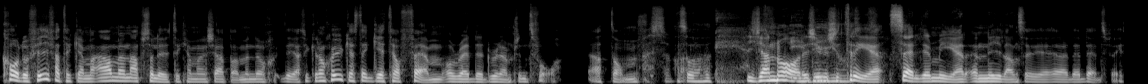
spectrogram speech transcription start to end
COD och Fifa tycker jag, ja men absolut det kan man köpa. Men de, jag tycker de sjukaste är GTA 5 och Red Dead Redemption 2. Att de Alltså, alltså, i januari idiot. 2023 säljer mer än nylanserade Dead Space.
